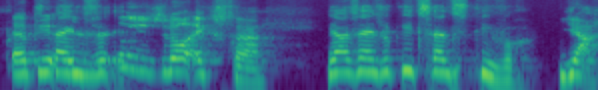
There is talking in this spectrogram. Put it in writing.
heb je, ze, ze wel extra. Ja, zijn ze ook iets sensitiever? Ja,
